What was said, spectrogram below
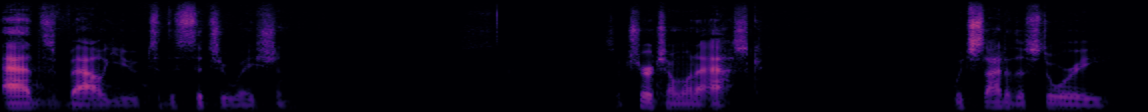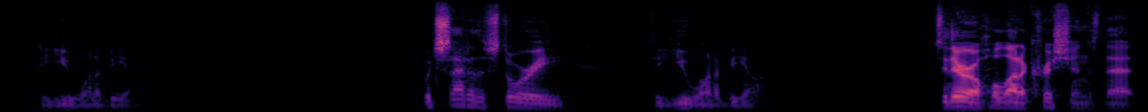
adds value to the situation. So, church, I want to ask which side of the story do you want to be on? Which side of the story do you want to be on? See, there are a whole lot of Christians that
